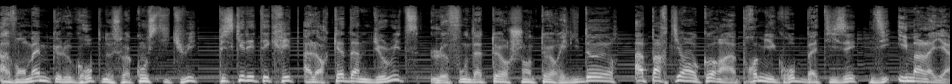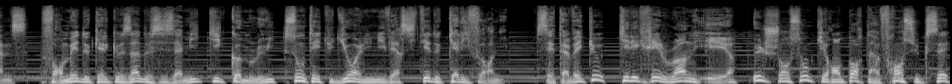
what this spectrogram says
avant même que le groupe ne soit constitué, puisqu'elle est écrite alors qu'Adam Duritz, le fondateur, chanteur et leader, appartient encore à un premier groupe baptisé The Himalayans, formé de quelques-uns de ses amis qui, comme lui, sont étudiants à l'Université de Californie. C'est avec eux qu'il écrit Run Here, une chanson qui remporte un franc succès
